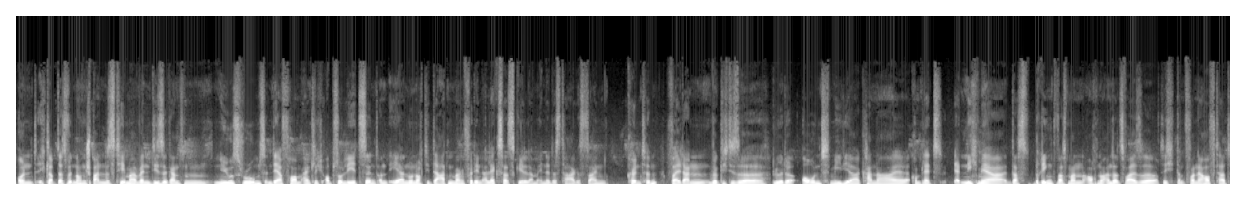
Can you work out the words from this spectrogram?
Und ich glaube, das wird noch ein spannendes Thema, wenn diese ganzen Newsrooms in der Form eigentlich obsolet sind und eher nur noch die Datenbank für den Alexa-Skill am Ende des Tages sein könnten, weil dann wirklich diese blöde Owned Media Kanal komplett nicht mehr das bringt, was man auch nur ansatzweise sich davon erhofft hat.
